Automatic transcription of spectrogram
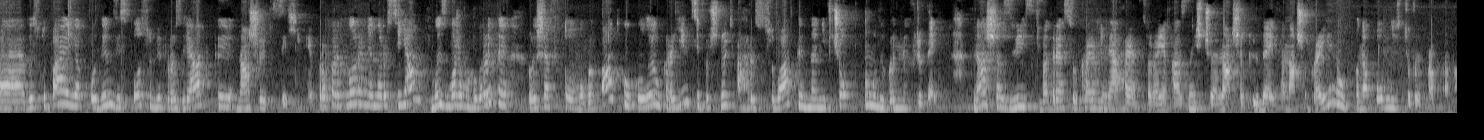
е, виступає як один зі способів розрядки нашої психіки. Про перетворення на росіян ми зможемо говорити лише в тому випадку, коли українці почнуть агресувати на ні в чому невинних людей. Наша злість в адресу країни агресора, яка знищує наших людей та нашу країну, вона повністю виправдана.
